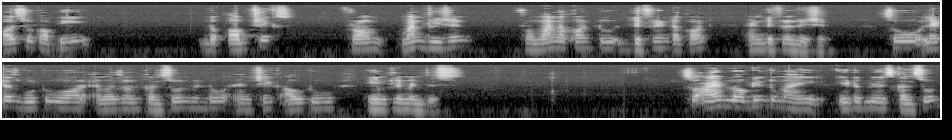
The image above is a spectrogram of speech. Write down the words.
also copy the objects from one region from one account to different account and different region. So let us go to our amazon console window and check how to implement this. So i have logged into my aws console.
